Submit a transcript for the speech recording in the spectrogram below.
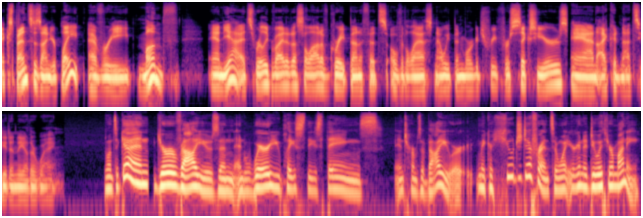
expenses on your plate every month. And yeah, it's really provided us a lot of great benefits over the last, now we've been mortgage free for six years, and I could not see it any other way. Once again, your values and, and where you place these things in terms of value or make a huge difference in what you're going to do with your money.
